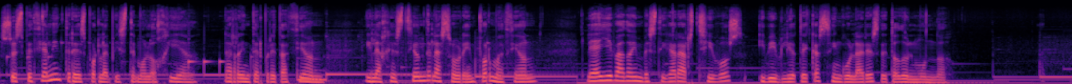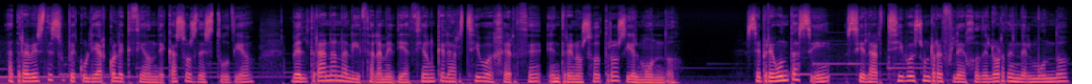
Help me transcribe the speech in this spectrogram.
Su especial interés por la epistemología, la reinterpretación y la gestión de la sobreinformación le ha llevado a investigar archivos y bibliotecas singulares de todo el mundo. A través de su peculiar colección de casos de estudio, Beltrán analiza la mediación que el archivo ejerce entre nosotros y el mundo. Se pregunta así si el archivo es un reflejo del orden del mundo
